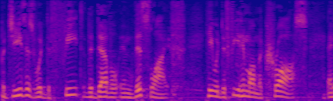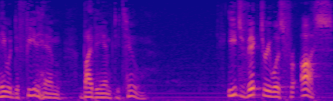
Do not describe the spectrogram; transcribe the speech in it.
But Jesus would defeat the devil in this life. He would defeat him on the cross and he would defeat him by the empty tomb. Each victory was for us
